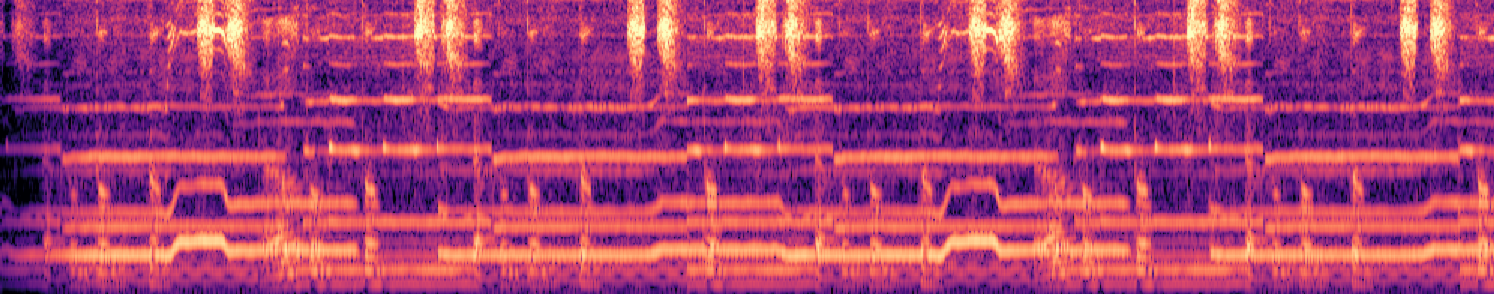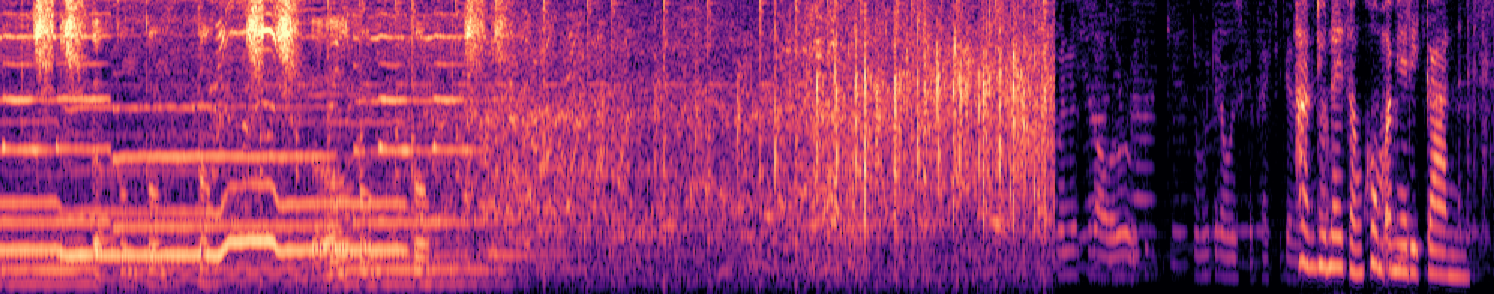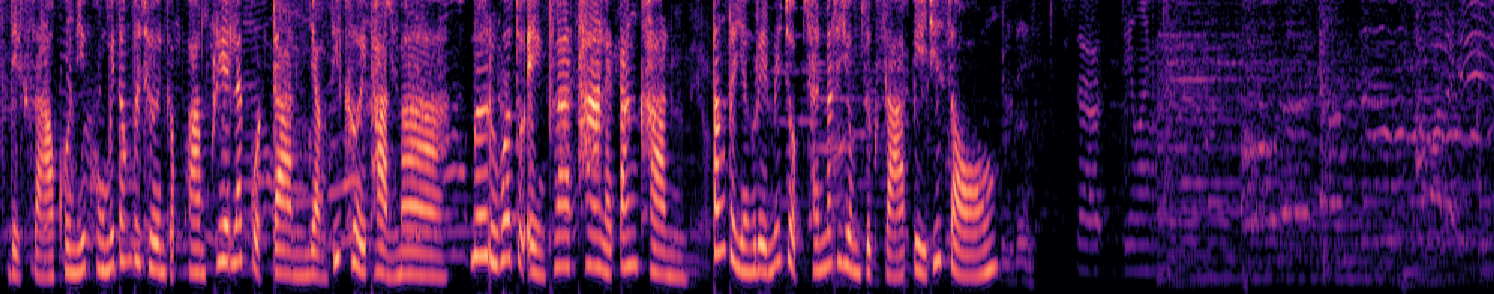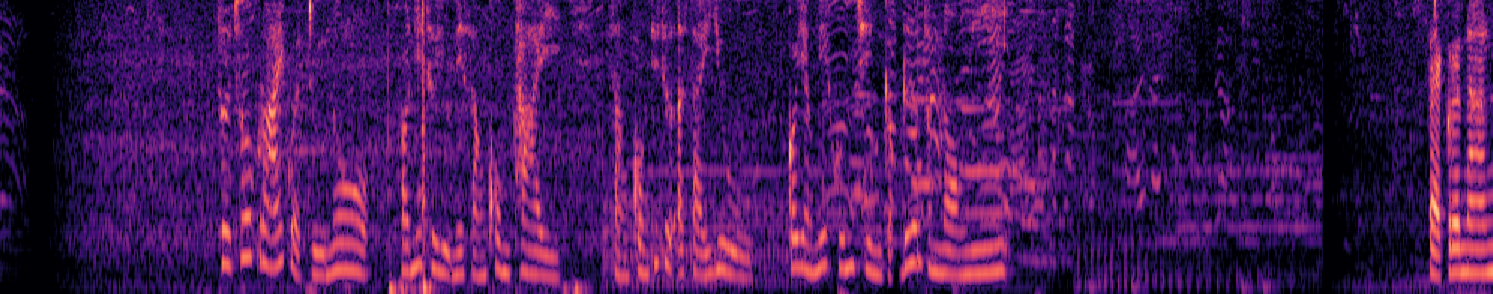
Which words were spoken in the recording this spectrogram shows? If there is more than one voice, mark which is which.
Speaker 1: Бум-бум-бум.
Speaker 2: หากอยู่ในสังคมอเมริกัน เด็กสาวคนนี้คงไม่ต้องเผชิญกับความเครียดและกดดันอย่างที่เคยผ่านมา เมื่อรู้ว่าตัวเองพลาดท่าและตั้งครรภ์ตั้งแต่ยังเรียนไม่จบชั้นมัธยมศึกษาปีที่สอง
Speaker 3: So dealing.
Speaker 2: เธอโชคร้ายกว่าจูโน่เพราะนี่เธออยู่ในสังคมไทย สังคมที่เธออาศัยอยู่ ก็ยังไม่คุ้นชินกับเรื่องทำนองนี้ แต่กระนั้น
